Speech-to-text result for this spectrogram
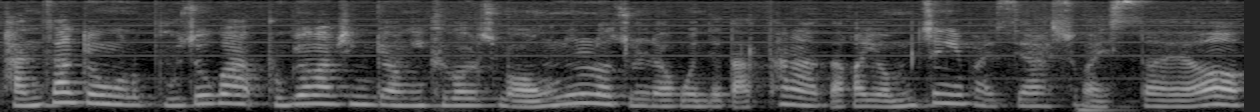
반사경으로 부조가 부교감신경이 그걸 좀 억눌러 주려고 이제 나타나다가 염증이 발생할 수가 있어요.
